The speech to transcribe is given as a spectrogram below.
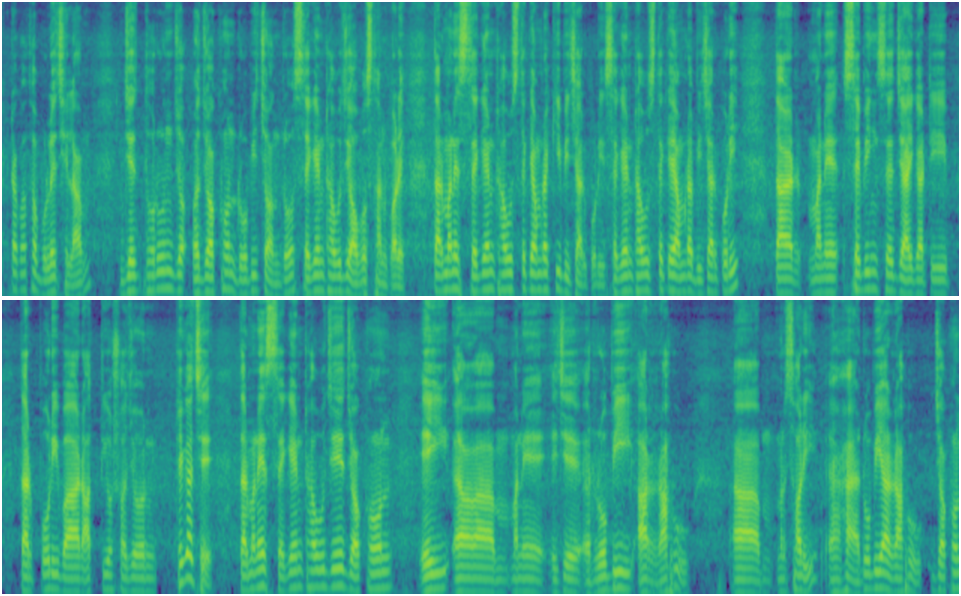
একটা কথা বলেছিলাম যে ধরুন যখন রবিচন্দ্র সেকেন্ড হাউজে অবস্থান করে, তার মানে সেকেন্ড হাউস থেকে আমরা কি বিচার করি? সেকেন্ড হাউস থেকে আমরা বিচার করি তার মানে সেভিংসের জায়গাটি, তার পরিবার আত্মীয় স্বজন ঠিক আছে? তার মানে সেকেন্ড হাউজে যখন এই মানে এই যে রবি আর রাহু মানে সরি হ্যাঁ রবি আর রাহু যখন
